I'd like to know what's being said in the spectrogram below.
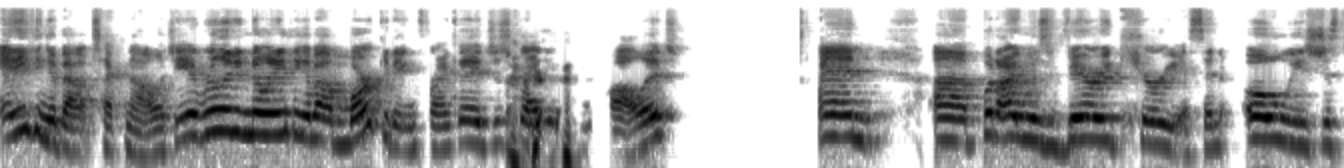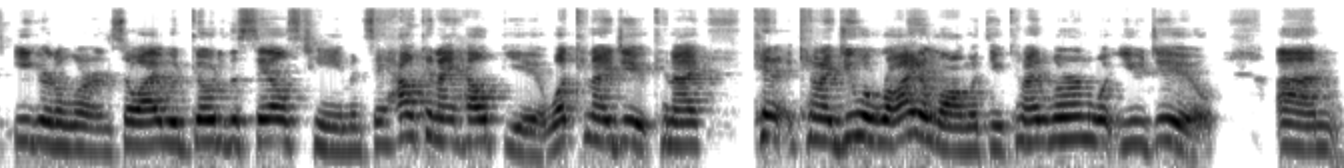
anything about technology. I really didn't know anything about marketing. Frankly, I just graduated from college, and uh, but I was very curious and always just eager to learn. So I would go to the sales team and say, "How can I help you? What can I do? Can I can can I do a ride along with you? Can I learn what you do? Um,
